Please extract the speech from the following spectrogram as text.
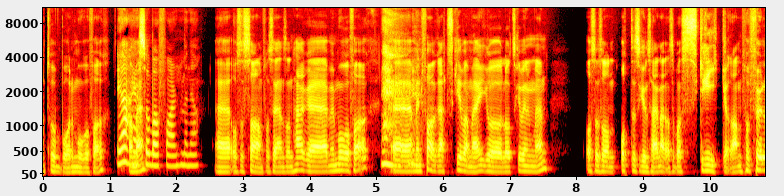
Jeg tror både mor og far. Ja, jeg med. så bare faren, men ja. Eh, og så sa han fra scenen sånn Her er min mor og far. Eh, min far rettskriver meg og låtskrivingen min. Og så sånn åtte sekunder seinere så bare skriker han på full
